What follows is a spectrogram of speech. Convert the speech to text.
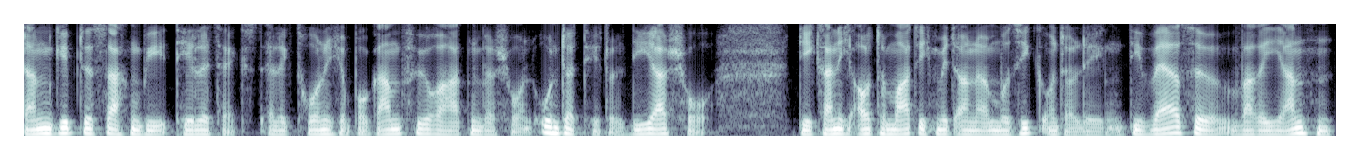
Dann gibt es Sachen wie Teletext, elektronische Programmführer hatten wir schon, Untertitel, Diashow. Die kann ich automatisch mit einer Musik unterlegen. Diverse Varianten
